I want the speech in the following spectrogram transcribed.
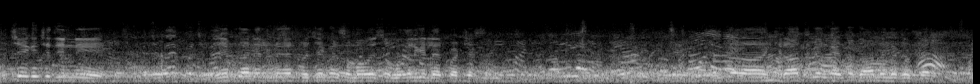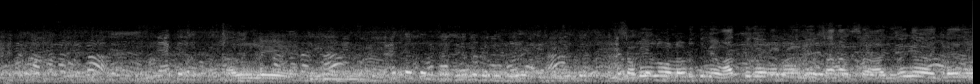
ప్రత్యేకించి దీన్ని రేపు కానీ ఎల్లుండి కానీ ప్రత్యేకమైన సమావేశం మంగళగిరిలో ఏర్పాటు చేస్తాం. ఇంకా కిరాతకంగా ఎంతో దారుణంగా చెప్తారు. వాళ్ళని ఈ సమయంలో వాళ్ళు అడుగుతూ మేము ఆత్మగౌరవంలో సహా నిజంగా ఇక్కడ ఏదో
